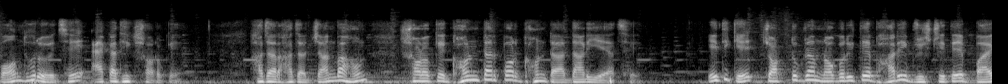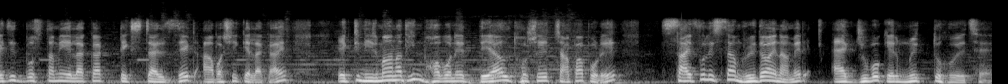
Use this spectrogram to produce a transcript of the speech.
বন্ধ রয়েছে একাধিক সড়কে। হাজার হাজার যানবাহন সড়কে ঘণ্টার পর ঘণ্টা দাঁড়িয়ে আছে। এদিকে চট্টগ্রাম নগরীতে ভারী বৃষ্টিতে বাইজিদ বোস্তামি এলাকার টেক্সটাইল জেড আবাসিক এলাকায় একটি নির্মাণাধীন ভবনের দেয়াল ধসে চাপা পড়ে সাইফুল ইসলাম হৃদয় নামের এক যুবকের মৃত্যু হয়েছে।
